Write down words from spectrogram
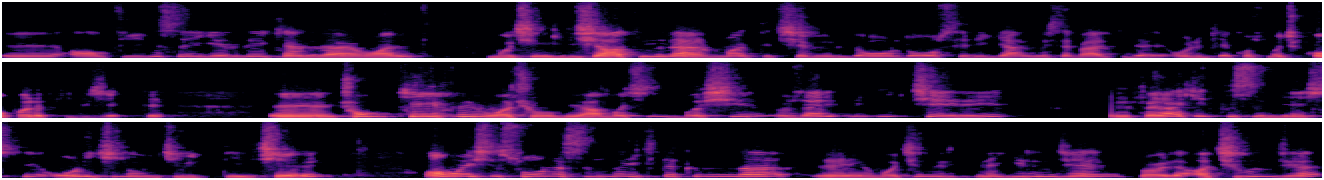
e, 6-7 sayı gerideyken Real Madrid maçın gidişatını Real Madrid çevirdi. Orada o seri gelmese belki de Olympiakos maçı koparıp gidecekti. E, çok keyifli bir maç oldu ya. Maçın başı özellikle ilk çeyreği e, felaket kısır geçti. 12-12 bitti ilk çeyrek. Ama işte sonrasında iki takım da e, maçın ritmine girince böyle açılınca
